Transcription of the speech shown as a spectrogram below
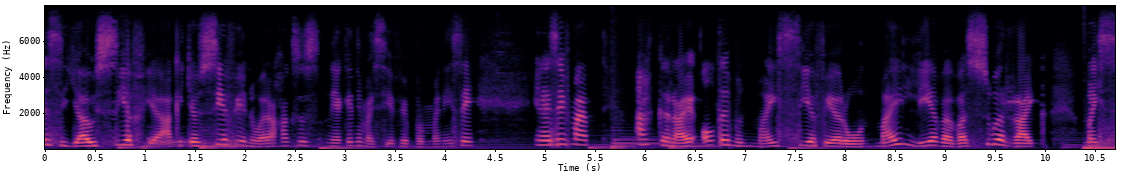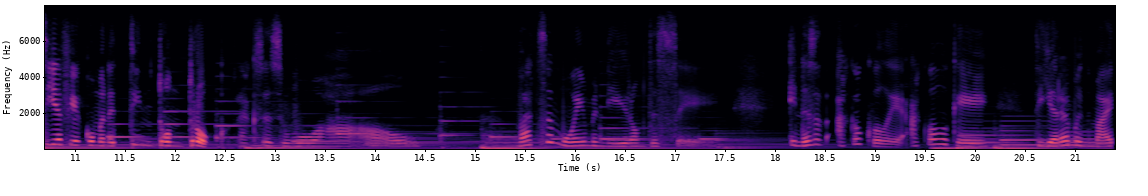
is jou CV? Ek het jou CV nodig. Ek sê nee, ek het nie my CV by my nie. Sê en hy sê vir my ek ry altyd met my CV rond. My lewe was so ryk. My CV kom in 'n 10 ton trok. Ek sê wow. Wat 'n mooi manier om te sê. En dis wat ek ook wil hê. Ek wil ook hê die Here moet my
